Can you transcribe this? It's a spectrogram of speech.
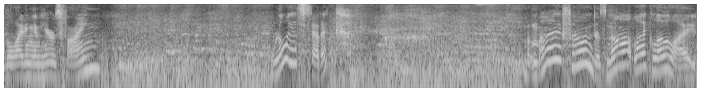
the lighting in here is fine. Really aesthetic. But my phone does not like low light.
